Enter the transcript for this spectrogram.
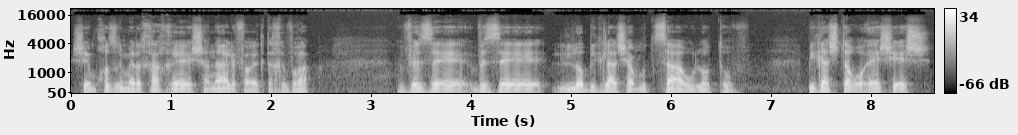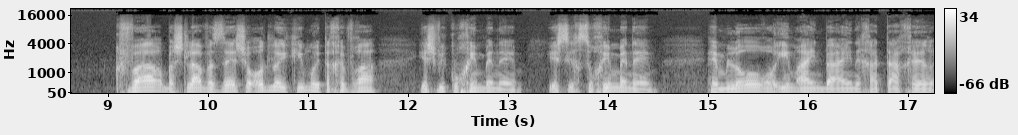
שהם חוזרים אליך אחרי שנה לפרק את החברה, וזה, וזה לא בגלל שהמוצר הוא לא טוב, בגלל שאתה רואה שיש כבר בשלב הזה, שעוד לא הקימו את החברה, יש ויכוחים ביניהם, יש סכסוכים ביניהם. הם לא רואים עין בעין אחד את האחר,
